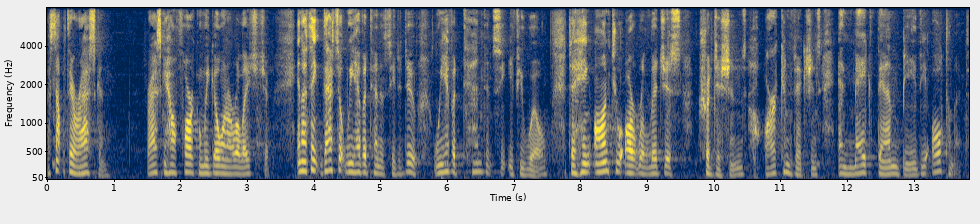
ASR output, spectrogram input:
That's not what they were asking. They're asking how far can we go in our relationship. And I think that's what we have a tendency to do. We have a tendency, if you will, to hang on to our religious traditions, our convictions, and make them be the ultimate.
